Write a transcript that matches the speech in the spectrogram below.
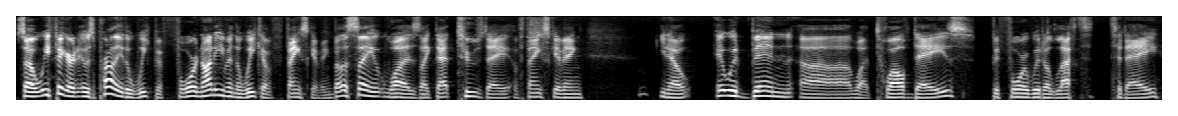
So we figured it was probably the week before, not even the week of Thanksgiving, but let's say it was like that Tuesday of Thanksgiving. You know, it would have been uh what, 12 days before we'd have left today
